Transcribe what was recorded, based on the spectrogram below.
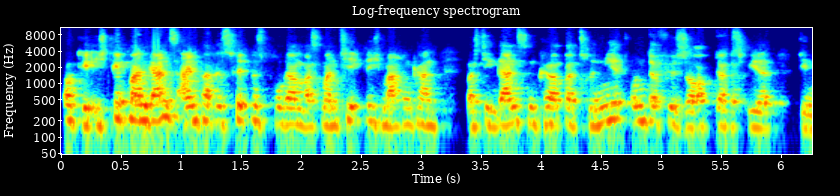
Okay, ich gebe mal ein ganz einfaches Fitnessprogramm, was man täglich machen kann, was den ganzen Körper trainiert und dafür sorgt, dass wir, den,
